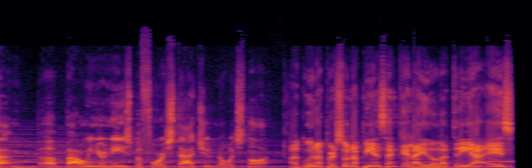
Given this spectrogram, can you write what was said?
uh, bowing your knees before a statue. No, it's not. Algunas personas piensan que la idolatría es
